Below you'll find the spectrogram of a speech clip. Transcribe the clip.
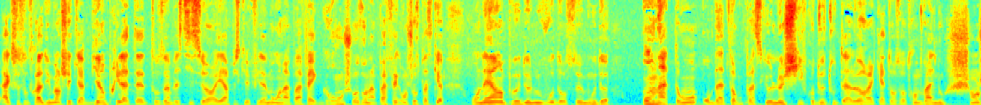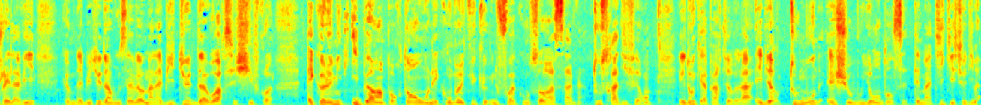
L'axe central du marché qui a bien pris la tête aux investisseurs hier puisque finalement on n'a pas fait grand chose. On n'a pas fait grand chose parce qu'on est un peu de nouveau dans ce mood on attend, on attend parce que le chiffre de tout à l'heure à 14h30 va nous changer la vie. Comme d'habitude, hein, vous savez, on a l'habitude d'avoir ces chiffres économiques hyper importants où on est convaincu qu'une fois qu'on saura ça, tout sera différent. Et donc à partir de là, eh bien, tout le monde est chaud bouillant dans cette thématique et se dit, bah,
